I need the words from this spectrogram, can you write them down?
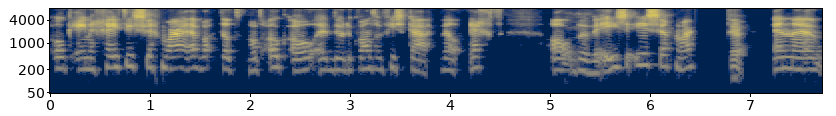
ook energetisch, zeg maar. Hè, dat, wat ook al door de kwantumfysica wel echt al bewezen is, zeg maar. Ja. En uh,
